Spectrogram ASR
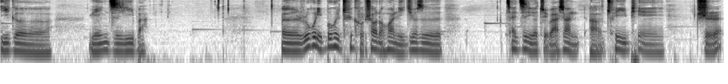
一个原因之一吧。呃，如果你不会吹口哨的话，你就是在自己的嘴巴上啊吹一片纸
